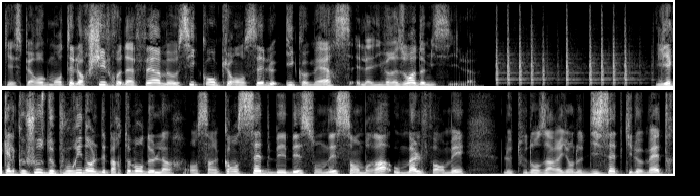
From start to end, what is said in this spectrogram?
qui espèrent augmenter leur chiffre d'affaires mais aussi concurrencer le e-commerce et la livraison à domicile. Il y a quelque chose de pourri dans le département de l'Ain. En 5 ans, 7 bébés sont nés sans bras ou mal formés, le tout dans un rayon de 17 km.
